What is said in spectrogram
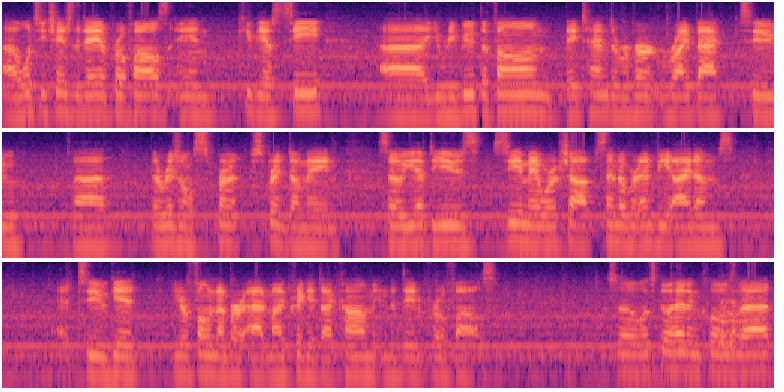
Uh, once you change the data profiles in QPST, uh, you reboot the phone, they tend to revert right back to uh, the original Sprint, Sprint domain. So you have to use CDMA Workshop, send over NV items uh, to get your phone number at mycricket.com in the data profiles. So let's go ahead and close that.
